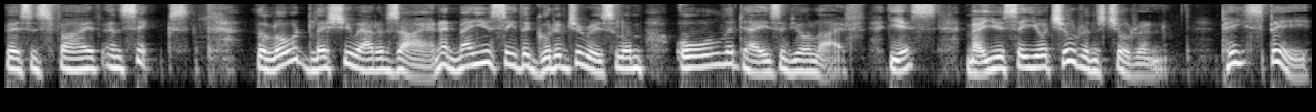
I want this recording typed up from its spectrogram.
verses 5 and 6. The Lord bless you out of Zion, and may you see the good of Jerusalem all the days of your life. Yes, may you see your children's children. Peace be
